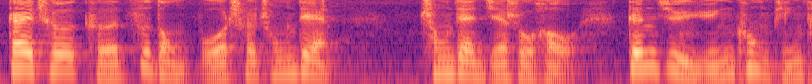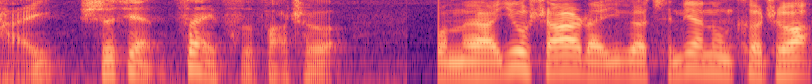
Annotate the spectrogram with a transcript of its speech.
该车可自动泊车充电，充电结束后，根据云控平台实现再次发车。我们的 U 十二的一个纯电动客车，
